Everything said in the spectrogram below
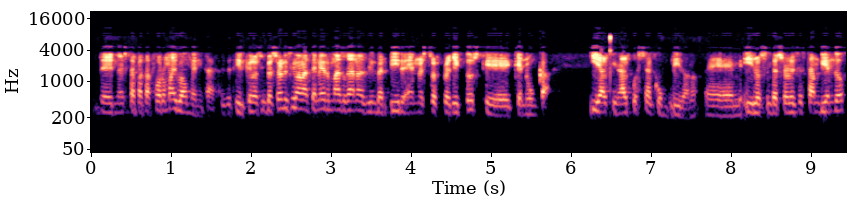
de nuestra plataforma iba a aumentar. Es decir, que los inversores iban a tener más ganas de invertir en nuestros proyectos que, nunca. Y al final, pues se ha cumplido, ¿no? Eh, y los inversores están viendo,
